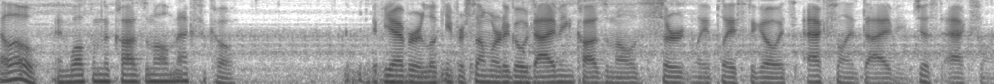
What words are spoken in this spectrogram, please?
Hello, and welcome to Cozumel, Mexico. If you're ever looking for somewhere to go diving, Cozumel is certainly a place to go. It's excellent diving, just excellent.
